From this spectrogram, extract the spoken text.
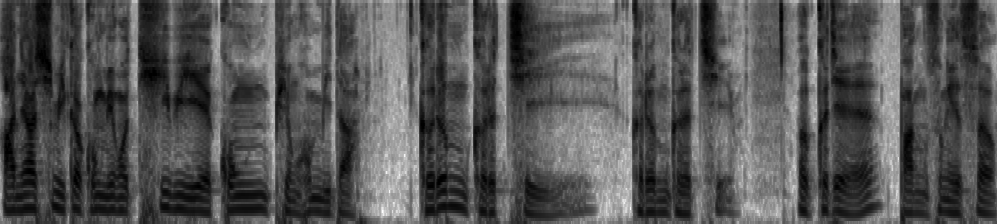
안녕하십니까 공병호 TV의 공병호입니다. 그럼 그렇지 그럼 그렇지 엊그제 방송에서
